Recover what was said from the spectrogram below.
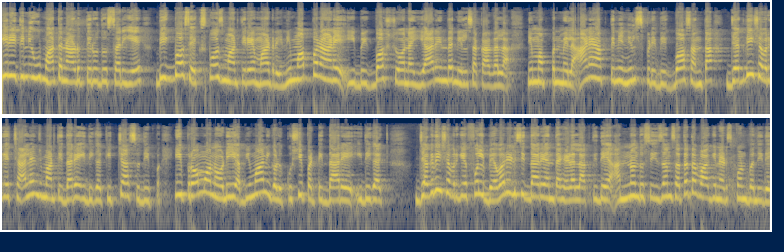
ಈ ರೀತಿ ನೀವು ಮಾತನಾಡುತ್ತಿರುವುದು ಸರಿಯೇ? ಬಿಗ್ ಬಾಸ್ ಎಕ್ಸ್ಪೋಸ್ ಮಾಡ್ತೀರೇ? ಮಾಡ್ರಿ. ನಿಮ್ಮಪ್ಪನ ಆಣೆ ಈ ಬಿಗ್ ಬಾಸ್ ಶೋನ ಯಾರಿಂದ ನಿಲ್ಸಕ್ಕಾಗಲ್ಲ? ನಿಮ್ಮಪ್ಪನ ಮೇಲೆ ಆಣೆ ಹಾಕ್ತೀನಿ, ನಿಲ್ಸ್ಬಿಡಿ ಬಿಗ್ ಬಾಸ್ ಅಂತ ಜಗದೀಶ್ ಅವರಿಗೆ ಚಾಲೆಂಜ್ ಮಾಡ್ತಿದ್ದಾರೆ ಇದೀಗ ಕಿಚ್ಚ ಸುದೀಪ್. ಈ ಪ್ರೋಮೋ ನೋಡಿ ಅಭಿಮಾನಿಗಳು ಖುಷಿ ಪಟ್ಟಿದ್ದಾರೆ ಇದೀಗ ಜಗದೀಶ್ ಅವರಿಗೆ ಫುಲ್ ಬೆವರಿಳಿಸಿದ್ದಾರೆ ಅಂತ ಹೇಳಲಾಗ್ತಿದೆ. ಹನ್ನೊಂದು ಸೀಸನ್ ಸತತವಾಗಿ ನಡೆಸ್ಕೊಂಡು ಬಂದಿದೆ.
